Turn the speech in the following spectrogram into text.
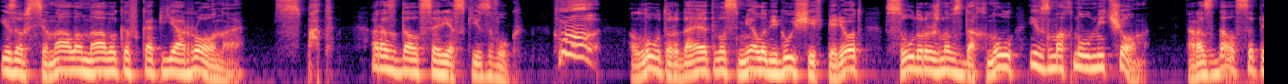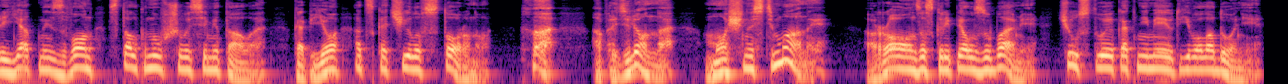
из арсенала навыков копья Рона. «Спат!» — раздался резкий звук. Лутер, до этого смело бегущий вперед, судорожно вздохнул и взмахнул мечом. Раздался приятный звон столкнувшегося металла. Копье отскочило в сторону. «Ха! Определенно! Мощность маны!» Рон заскрипел зубами, чувствуя, как немеют его ладони.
